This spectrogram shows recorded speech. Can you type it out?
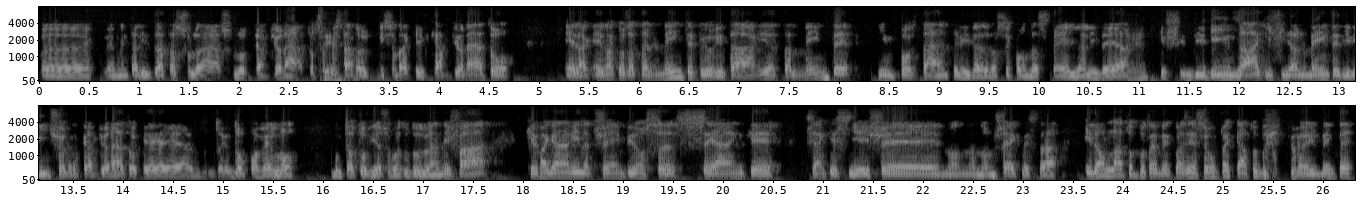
eh, mentalizzata sulla, sullo campionato, cioè quest'anno mi sembra che il campionato è, la, è, una cosa talmente prioritaria, talmente importante l'idea della seconda stella, l'idea sì. di, di Inzaghi finalmente di vincere un campionato che dopo averlo buttato via soprattutto due anni fa che magari la Champions se anche, se anche si esce non, non, c'è questa e da un lato potrebbe quasi essere un peccato perché probabilmente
